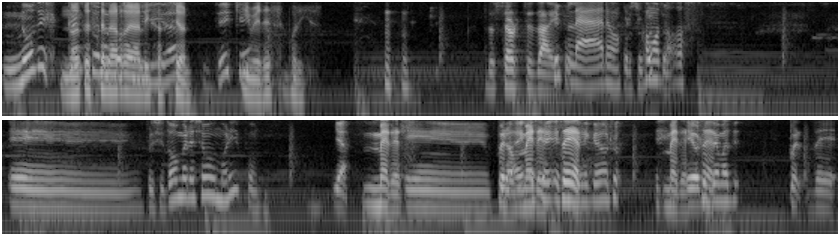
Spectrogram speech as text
no descarto Nótese la posibilidad realización. de que- Y merece morir. Deserve to die. Sí, po. Claro, Por como todos. Eh, pero si todos merecemos morir, pues. Ya. Merece. Eh, Pero ese- ese merecer. tiene que ver otro- es merecer. otro tema. De,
